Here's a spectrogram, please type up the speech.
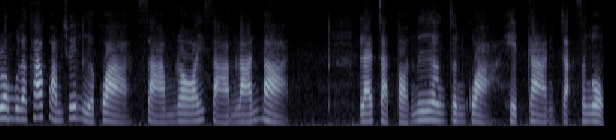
รวมมูลค่าความช่วยเหลือกว่า 303 ล้านบาท และจัดต่อเนื่องจนกว่าเหตุการณ์จะสงบ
